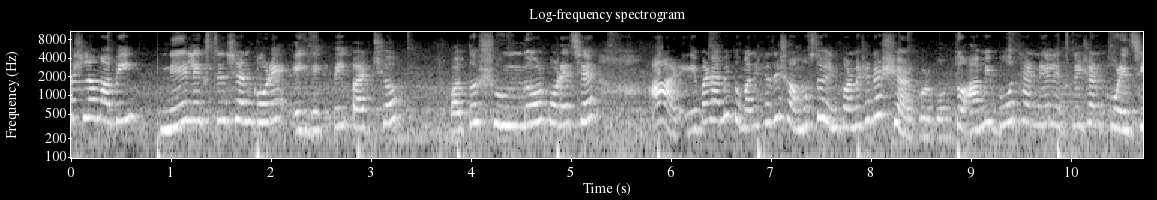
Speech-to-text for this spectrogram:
আসলাম আমি নেল এক্সটেনশন করে, এই দেখতেই পাচ্ছ কত সুন্দর করেছে। আর এবার আমি তোমাদের সাথে সমস্ত ইনফরমেশনটা শেয়ার করব। তো আমি বোথ হ্যান্ড নেল এক্সটেনশন করেছি,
